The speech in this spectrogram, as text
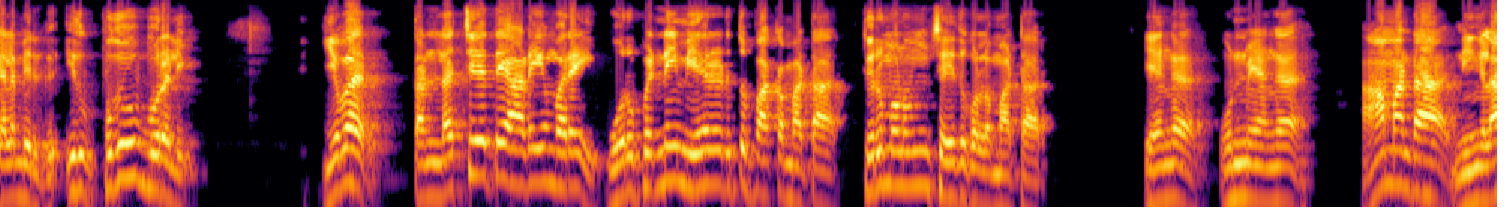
கிளம்பி இருக்கு. இது புது புரளி இவர் தன் லட்சியத்தை அடையும் வரை ஒரு பெண்ணையும் ஏறெடுத்து பார்க்க மாட்டார் திருமணமும் செய்து கொள்ள மாட்டார். ஏங்க உண்மையாங்க? ஆமாண்டா நீங்களா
